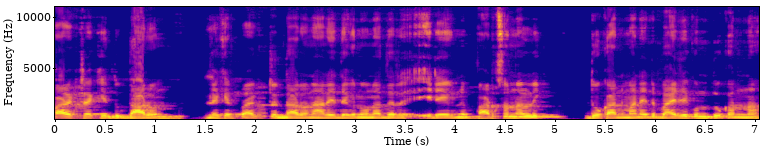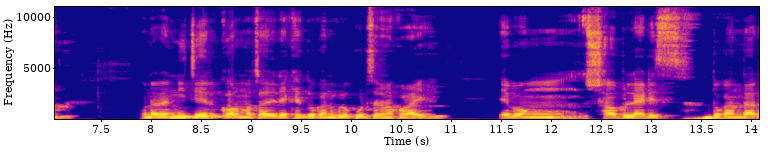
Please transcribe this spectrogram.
পার্কটা কিন্তু দারুণ। লেকের পার্কটা দারুণ। আর এই দেখুন, ওনাদের এটা পার্সোনালি দোকান। মানে এটা বাইরে কোনো দোকান না। ওনারা নিজের কর্মচারী রেখে দোকানগুলো পরিচালনা করায়। এবং সব লেডিস দোকানদার।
